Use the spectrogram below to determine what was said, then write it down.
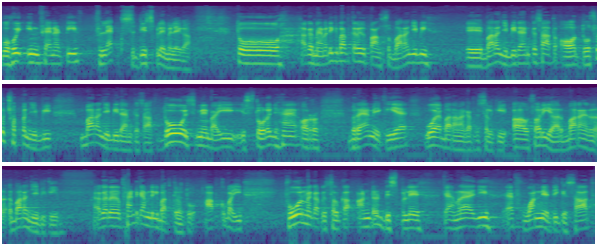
वो हुई इन्फिनिटी फ्लैक्स डिस्प्ले मिलेगा। तो अगर मेमोरी की बात करें तो पाँच सौ बारह जी बी बारह जी बी रैम के साथ और दो सौ छप्पन जी बी बारह जी बी रैम के साथ। दो इसमें भाई स्टोरेज हैं और रैम एक ही है, वो है बारह मेगा पिक्सल की सॉरी यार, बारह बारह जी बी की। अगर फ्रंट कैमरे की बात करें तो आपको भाई फोर मेगापिक्सल का अंडर डिस्प्ले कैमरा है जी एफ़ वन एटी के साथ।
